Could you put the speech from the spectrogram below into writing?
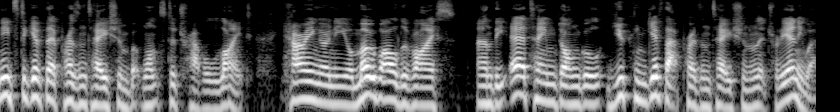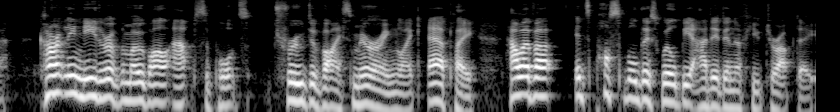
needs to give their presentation but wants to travel light. Carrying only your mobile device and the AirTame dongle, you can give that presentation literally anywhere. Currently, neither of the mobile apps supports true device mirroring like AirPlay. However, it's possible this will be added in a future update.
